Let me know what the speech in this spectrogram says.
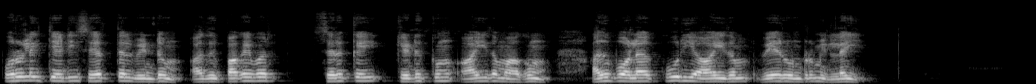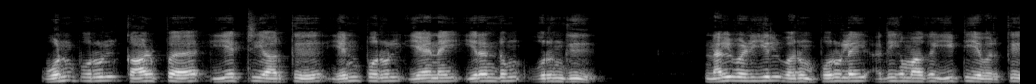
பொருளை தேடி சேர்த்தல் வேண்டும். அது பகைவர் செருக்கை கெடுக்கும் ஆயுதமாகும். அதுபோல கூறிய ஆயுதம் வேறொன்றும் இல்லை. ஒன்பொருள் காழ்ப்ப இயற்றியார்க்கு என்பொருள் ஏனை இரண்டும் ஒருங்கு நல்வழியில் வரும் பொருளை அதிகமாக ஈட்டியவர்க்கு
